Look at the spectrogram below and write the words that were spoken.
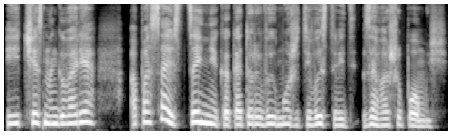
И, честно говоря, опасаюсь ценника, который вы можете выставить за вашу помощь.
